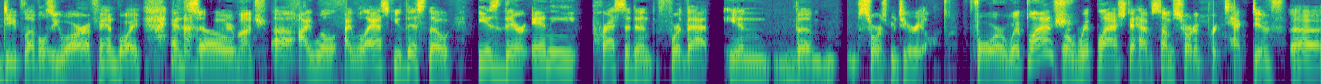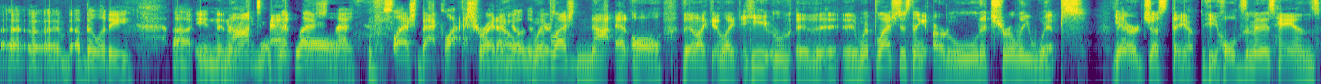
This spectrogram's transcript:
deep levels you are a fanboy, and so. Uh, I will I will ask you this though: Is there any precedent for that in the source material? For Whiplash? or Whiplash to have some sort of protective uh, uh, ability uh, in and Not around at Whiplash all. slash, slash backlash, right? I know that Whiplash not at all. They're like like he uh, Whiplash's thing are literally whips. They Yeah. are just they he holds them in his hands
